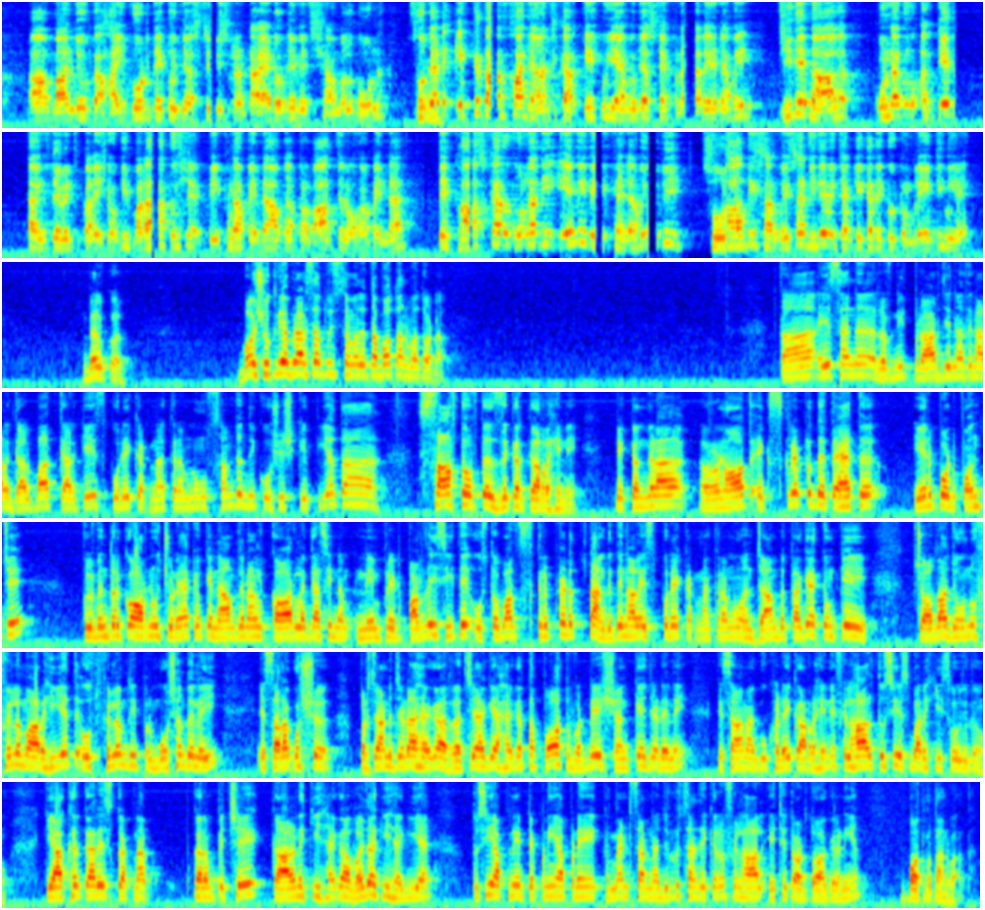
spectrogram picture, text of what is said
ਮਾਨਯੋਗ ਹਾਈ ਕੋਰਟ ਦੇ ਕੋਈ ਜਸਟਿਸ ਰਿਟਾਇਰਡ ਉਹਦੇ ਵਿੱਚ ਸ਼ਾਮਲ ਹੋਣ ਸੋ ਦੈਟ ਇੱਕ ਤਰਫਾ ਜਾਂਚ ਕਰਕੇ ਕੋਈ ਇਹੋ ਜਿਹਾ ਸਟੈਪ ਨਾ ਲਿਆ ਜਾਵੇ ਜਿਹਦੇ ਨਾਲ ਉਹਨਾਂ ਨੂੰ ਅੱਗੇ ਲਾਈਫ ਦੇ ਵਿੱਚ ਭਰੇ, ਕਿਉਂਕਿ ਬੜਾ ਕੁਝ ਵੇਖਣਾ ਪੈਂਦਾ, ਆਪਦਾ ਪਰਿਵਾਰ ਚਲਾਉਣਾ ਪੈਂਦਾ ਤੇ ਖਾਸ ਕਰ ਉਹਨਾਂ ਦੀ ਇਹ ਵੀ ਵੇਖਿਆ ਜਾਵੇ ਵੀ 16 ਸਾਲ ਦੀ ਸਰਵਿਸ ਆ ਜਿਹਦੇ ਵਿੱਚ ਅੱਗੇ ਕਦੇ ਕੋਈ ਕੰਪਲੇਂਟ ਹੀ ਨਹੀਂ ਆਈ। ਬਿਲਕੁਲ। ਬਹੁਤ ਸ਼ੁਕਰੀਆ ਬਰਾੜ ਸਾਹਿਬ, ਤੁਸੀਂ ਸਮਾਂ ਦਿੱਤਾ, ਬਹੁਤ ਧੰਨਵਾਦ ਤੁਹਾਡਾ। ਤਾਂ ਇਹ ਸਨ ਰਵਨੀਤ ਬਰਾੜ, ਜਿਨ੍ਹਾਂ ਦੇ ਨਾਲ ਗੱਲਬਾਤ ਕਰਕੇ ਇਸ ਪੂਰੇ ਘਟਨਾਕ੍ਰਮ ਨੂੰ ਸਮਝਣ ਦੀ ਕੋਸ਼ਿਸ਼ ਕੀਤੀ ਹੈ। ਤਾਂ ਸਾਫ਼ ਤੌਰ ਤੇ ਜ਼ਿਕਰ ਕਰ ਰਹੇ ਨੇ। ਕਿ ਕੰਗਣਾ ਰਣੌਤ ਇੱਕ ਸਕ੍ਰਿਪਟ ਦੇ ਤਹਿਤ 에ਅਰਪੋਰਟ ਪਹੁੰਚੇ। ਕੁਲਵਿੰਦਰ ਕੌਰ ਨੂੰ ਚੁਣਿਆ ਕਿਉਂਕਿ ਨਾਮ ਦੇ ਨਾਲ ਕੌਰ ਲੱਗਾ ਸੀ, ਨੇਮ ਪਲੇਟ ਪੜ੍ਹ ਲਈ ਸੀ ਤੇ ਉਸ ਤੋਂ ਬਾਅਦ ਸਕ੍ਰਿਪਟਡ ਢੰਗ ਦੇ ਨਾਲ ਇਸ ਪੂਰੇ ਘਟਨਾਕ੍ਰਮ ਨੂੰ ਅੰਜਾਮ ਦਿੱਤਾ ਗਿਆ ਕਿਉਂਕਿ 14 ਜੂਨ ਨੂੰ ਫਿਲਮ ਆ ਰਹੀ ਹੈ ਤੇ ਉਸ ਫਿਲਮ ਦੀ ਪ੍ਰਮੋਸ਼ਨ ਦੇ ਲਈ ਇਹ ਸਾਰਾ ਕੁਝ ਪ੍ਰਚੰਡ ਜਿਹੜਾ ਹੈਗਾ ਰਚਿਆ ਗਿਆ ਹੈਗਾ ਤਾਂ ਬਹੁਤ ਵੱਡੇ ਸ਼ੰਕੇ ਜਿਹੜੇ ਨੇ ਕਿਸਾਨ ਆਗੂ ਖੜੇ ਕਰ ਰਹੇ ਨੇ। ਫਿਲਹਾਲ ਤੁਸੀਂ ਇਸ ਬਾਰੇ ਕੀ ਸੋਚਦੇ ਹੋ? ਕਿ ਆਖਰਕਾਰ ਇਸ ਘਟਨਾ ਕਰਮ ਪਿੱਛੇ ਕਾਰਨ ਕੀ ਹੈਗਾ, ਵਜ੍ਹਾ ਕੀ ਹੈਗੀ ਹੈ? ਤੁਸੀਂ ਆਪਣੀਆਂ ਟਿੱਪਣੀਆਂ ਆਪਣੇ ਕਮੈਂਟ ਸਾਡੇ ਨਾਲ ਜਰੂਰ ਸਾਂਝੇ ਕਰੋ ਫਿਲਹਾਲ ਇੱਥੇ ਤੁਹਾਡੇ ਤੋਂ ਆ ਕੇ ਲੈਣੀਆਂ ਬਹੁਤ ਬਹੁਤ ਧੰਨਵਾਦ।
